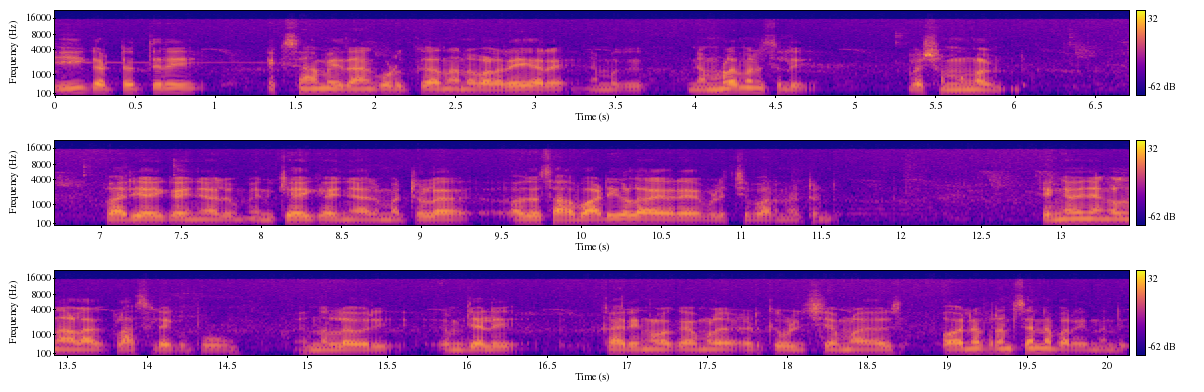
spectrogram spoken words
ഈ ഘട്ടത്തിൽ എക്സാം എഴുതാൻ കൊടുക്കുക എന്ന് പറഞ്ഞാൽ വളരെയേറെ നമുക്ക് നമ്മളെ മനസ്സിൽ വിഷമങ്ങളുണ്ട്. ഭാര്യയായി കഴിഞ്ഞാലും എനിക്കായി കഴിഞ്ഞാലും മറ്റുള്ള അത് സഹപാഠികളായവരെ വിളിച്ച് പറഞ്ഞിട്ടുണ്ട്. എങ്ങനെ ഞങ്ങൾ നാളെ ക്ലാസ്സിലേക്ക് പോകും എന്നുള്ള ഒരു എംജാൽ കാര്യങ്ങളൊക്കെ നമ്മൾ എടുക്ക് വിളിച്ച് നമ്മളെ ഓനെ ഫ്രണ്ട്സ് തന്നെ പറയുന്നുണ്ട്.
